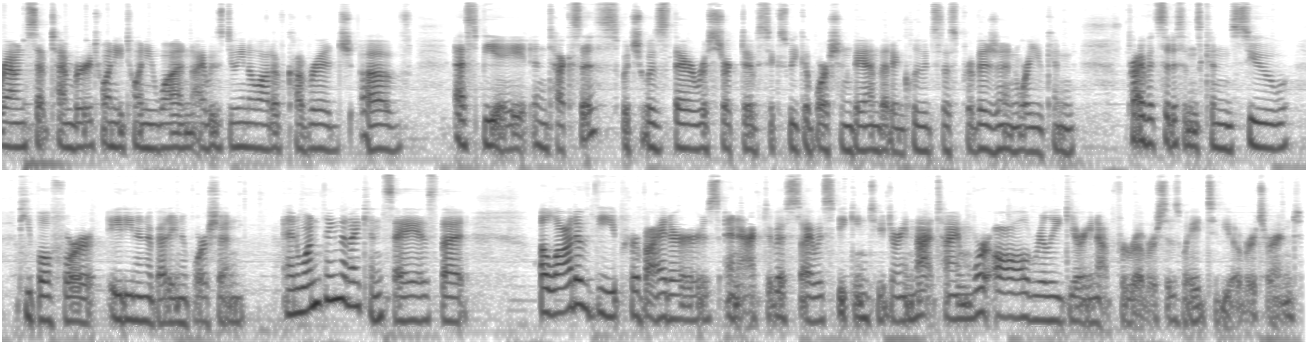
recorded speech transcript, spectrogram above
around September 2021, I was doing a lot of coverage of SB 8 in Texas, which was their restrictive six week abortion ban that includes this provision where you can, private citizens can sue people for aiding and abetting abortion. And one thing that I can say is that a lot of the providers and activists I was speaking to during that time were all really gearing up for Roe versus Wade to be overturned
